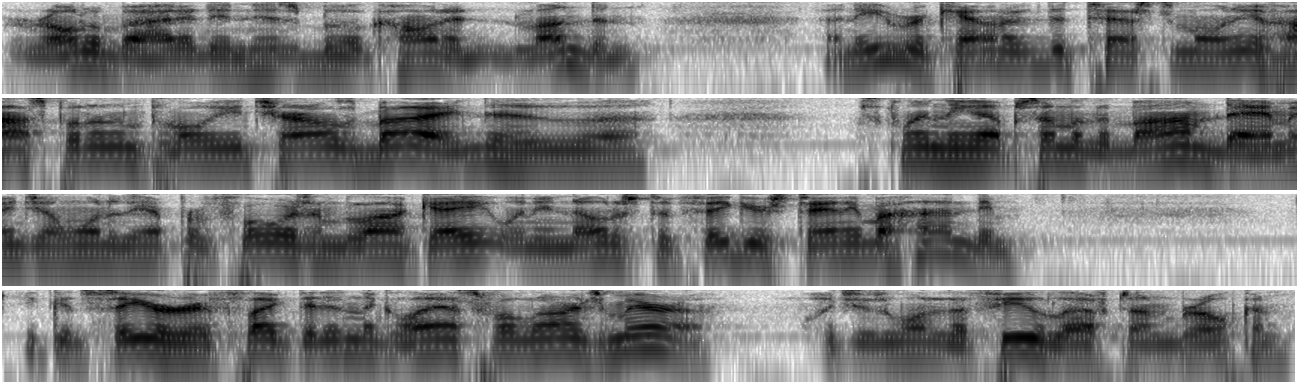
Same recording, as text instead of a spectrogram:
wrote about it in his book Haunted London, and he recounted the testimony of hospital employee Charles Bide, who uh, was cleaning up some of the bomb damage on one of the upper floors in Block 8 when he noticed a figure standing behind him. He could see her reflected in the glass of a large mirror, which is one of the few left unbroken.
